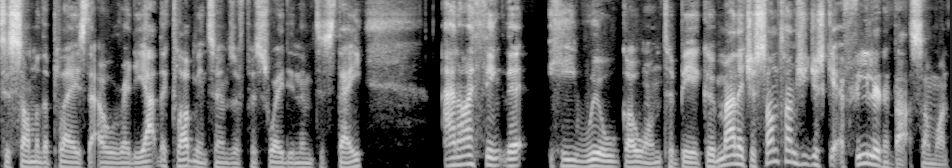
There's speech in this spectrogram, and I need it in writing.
to some of the players that are already at the club in terms of persuading them to stay. And I think that he will go on to be a good manager. Sometimes you just get a feeling about someone.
